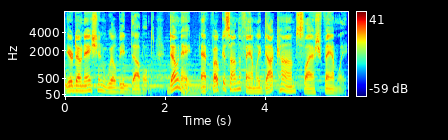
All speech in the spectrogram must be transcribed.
your donation will be doubled. Donate at focusonthefamily.com slash family.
